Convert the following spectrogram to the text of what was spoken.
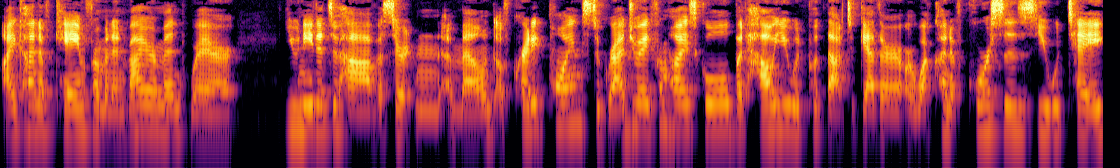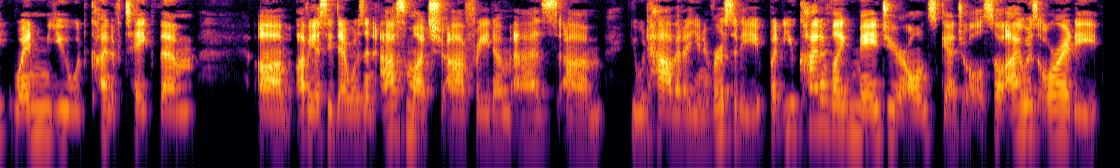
I kind of came from an environment where you needed to have a certain amount of credit points to graduate from high school, but how you would put that together or what kind of courses you would take, when you would kind of take them. Um, obviously, there wasn't as much uh, freedom as um, you would have at a university, but you kind of like made your own schedule. So I was already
